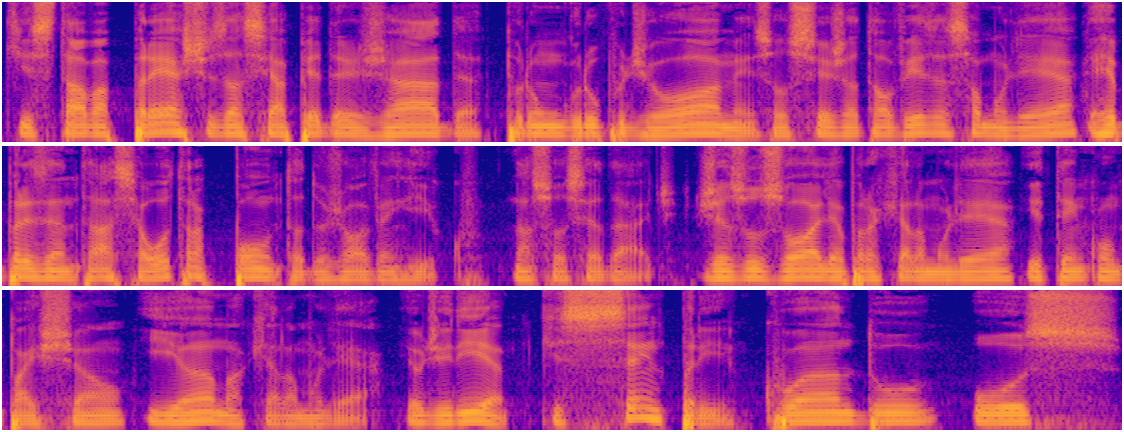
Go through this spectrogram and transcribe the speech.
que estava prestes a ser apedrejada por um grupo de homens, ou seja, talvez essa mulher representasse a outra ponta do jovem rico na sociedade. Jesus olha para aquela mulher e tem compaixão e ama aquela mulher. Eu diria que sempre quando os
